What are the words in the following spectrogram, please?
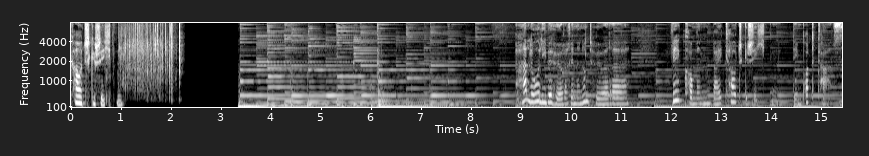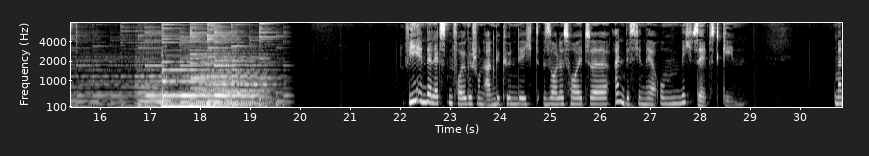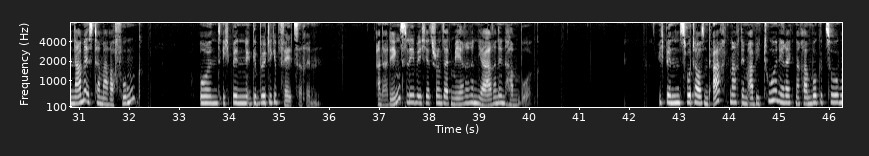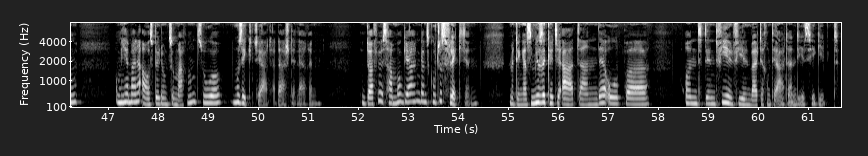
Couchgeschichten. Hallo, liebe Hörerinnen und Hörer. Willkommen bei Couchgeschichten, dem Podcast. Wie in der letzten Folge schon angekündigt, soll es heute ein bisschen mehr um mich selbst gehen. Mein Name ist Tamara Funk und ich bin gebürtige Pfälzerin. Allerdings lebe ich jetzt schon seit mehreren Jahren in Hamburg. Ich bin 2008 nach dem Abitur direkt nach Hamburg gezogen, um hier meine Ausbildung zu machen zur Musiktheaterdarstellerin. Und dafür ist Hamburg ja ein ganz gutes Fleckchen. Mit den ganzen Musicaltheatern, der Oper und den vielen, vielen weiteren Theatern, die es hier gibt.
